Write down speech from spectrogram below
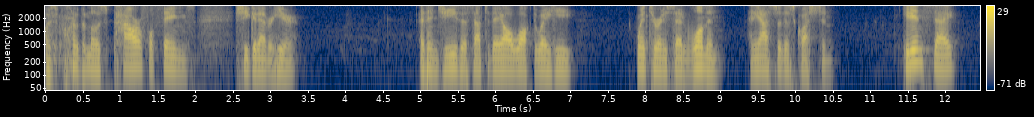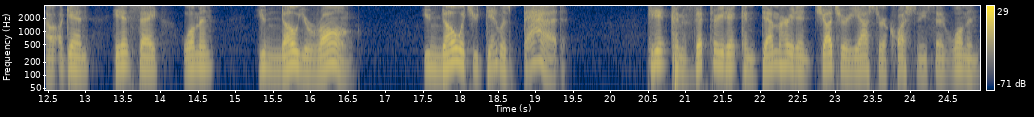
was one of the most powerful things she could ever hear. And then Jesus, after they all walked away, he went to her and he said, Woman, and he asked her this question. He didn't say, again, he didn't say, Woman, you know you're wrong. You know what you did was bad. He didn't convict her, he didn't condemn her, he didn't judge her. He asked her a question. He said, Woman,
